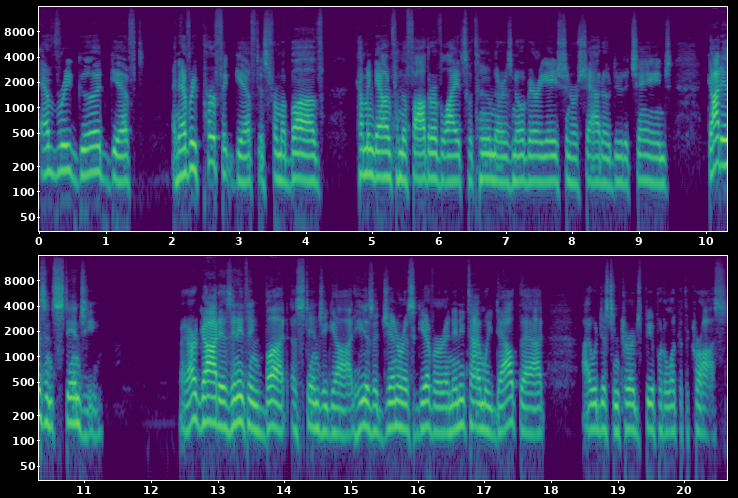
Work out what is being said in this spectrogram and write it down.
every good gift and every perfect gift is from above coming down from the Father of lights, with whom there is no variation or shadow due to change. God isn't stingy. Right? Our God is anything but a stingy God. He is a generous giver. And anytime we doubt that, I would just encourage people to look at the cross.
